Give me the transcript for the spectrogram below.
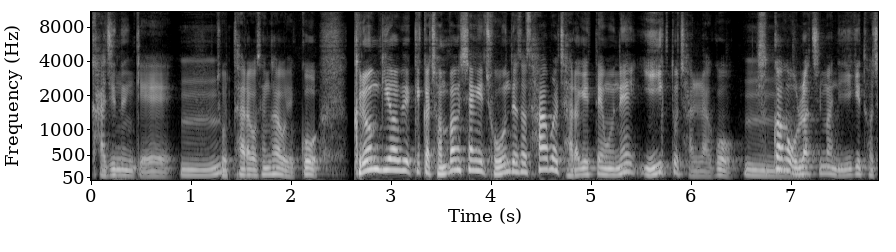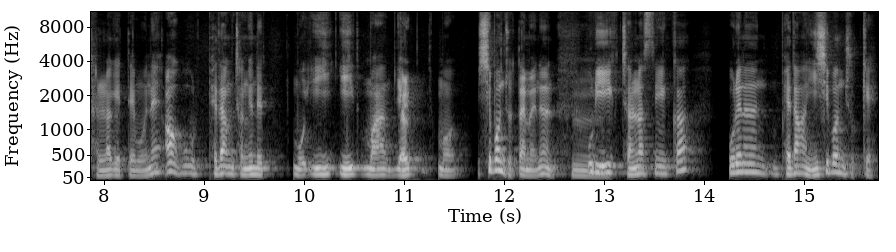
가지는 게 음. 좋다라고 생각하고 있고 그런 기업이 그러니까 전방 시장이 좋은 데서 사업을 잘하기 때문에 이익도 잘 나고 음. 주가가 올랐지만 이익이 더 잘 나기 때문에 아 배당 작년에 뭐이이뭐열뭐 10원 줬다면은 음. 우리 이익 잘 났으니까 올해는 배당 한 20원 줄게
